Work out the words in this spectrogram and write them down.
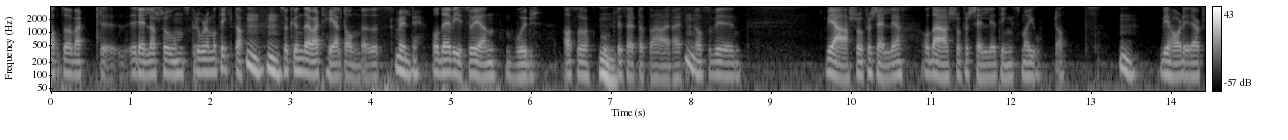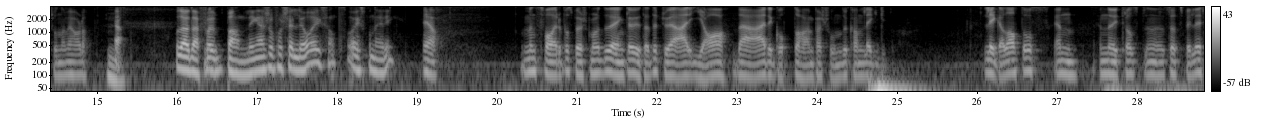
at det har vært eh, relasjonsproblematikk, da, Mm, mm. så kunne det vært helt annerledes. Veldig. Og det viser jo igjen hvor Altså, komplisert dette her er. Altså, vi, vi er så forskjellige, og det er så forskjellige ting som har gjort at Mm. vi har de reaksjonene vi har, da. Og det er jo derfor behandling er så forskjellig òg, ikke sant? Og eksponering. Ja. Men svaret på spørsmålet du egentlig er ute etter, tror jeg er ja. Det er godt å ha en person du kan legge legge deg att hos. En, en nøytral sp- støttespiller.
